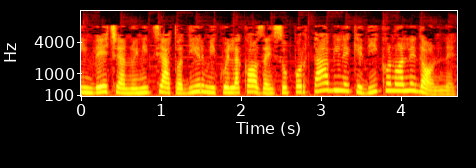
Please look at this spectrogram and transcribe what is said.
Invece hanno iniziato a dirmi quella cosa insopportabile che dicono alle donne.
